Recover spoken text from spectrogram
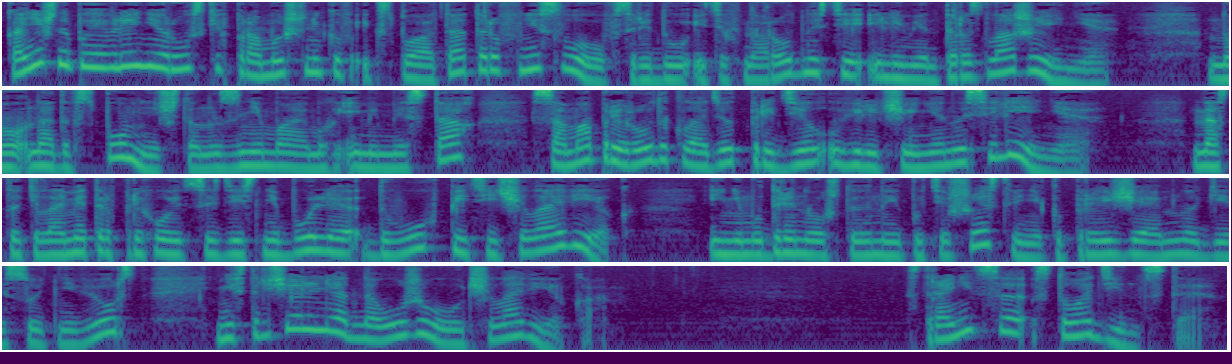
Конечно, появление русских промышленников-эксплуататоров внесло в среду этих народностей элементы разложения. Но надо вспомнить, что на занимаемых ими местах сама природа кладет предел увеличения населения. На 100 километров приходится здесь не более двух-пяти человек, и не мудрено, что иные путешественники, проезжая многие сотни верст, не встречали ни одного живого человека. Страница 111.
